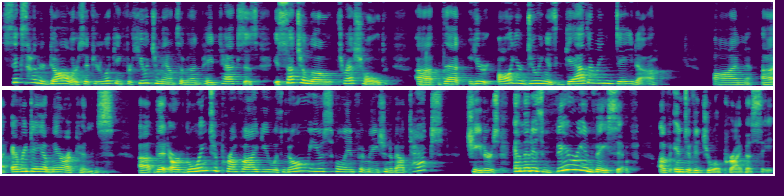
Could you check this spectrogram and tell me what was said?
$600, if you're looking for huge amounts of unpaid taxes, is such a low threshold uh, that you're all you're doing is gathering data on uh, everyday Americans uh, that are going to provide you with no useful information about tax cheaters and that is very invasive of individual privacy.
